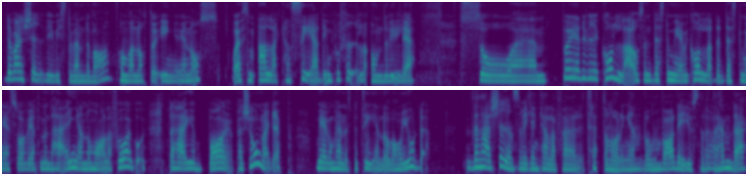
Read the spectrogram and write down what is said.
Det var en tjej vi visste vem det var. Hon var något år yngre än oss. Och eftersom alla kan se din profil om du vill det så eh, började vi kolla och sen desto mer vi kollade desto mer såg vi att men det här är inga normala frågor. Det här är bara personangrepp. Mer om hennes beteende och vad hon gjorde. Den här tjejen som vi kan kalla för 13-åringen då hon var det just när detta hände.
